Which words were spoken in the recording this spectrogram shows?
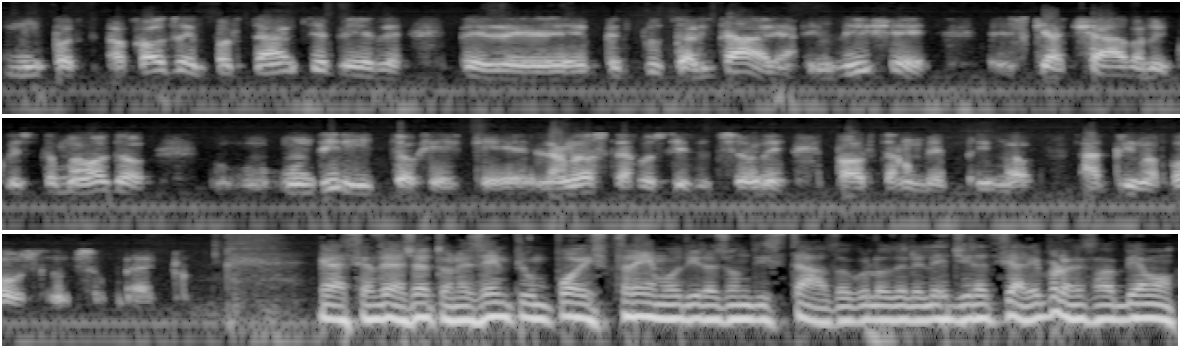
una cosa importante per, per, per tutta l'Italia. Invece eh, schiacciavano in questo modo un, diritto che, che, la nostra Costituzione porta primo, al primo posto. Insomma, ecco. Grazie Andrea, certo un esempio un po' estremo di ragion di Stato, quello delle leggi razziali, però insomma, abbiamo,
